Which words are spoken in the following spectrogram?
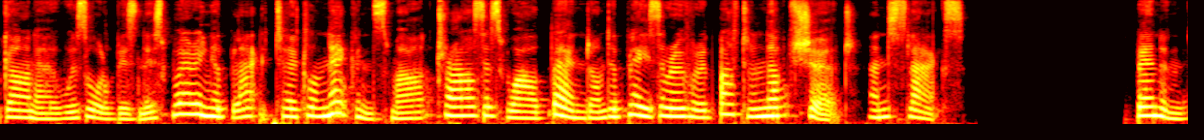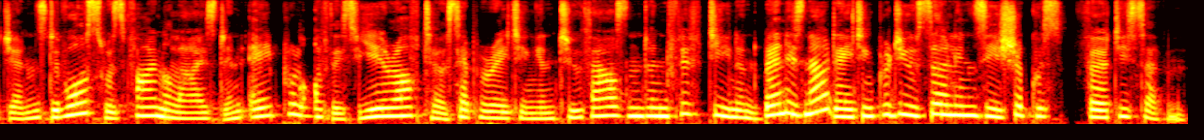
Garner was all business wearing a black turtleneck and smart trousers while Ben donned a blazer over a button-up shirt and slacks. Ben and Jen's divorce was finalized in April of this year after separating in 2015 and Ben is now dating producer Lindsay Shookus, 37.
